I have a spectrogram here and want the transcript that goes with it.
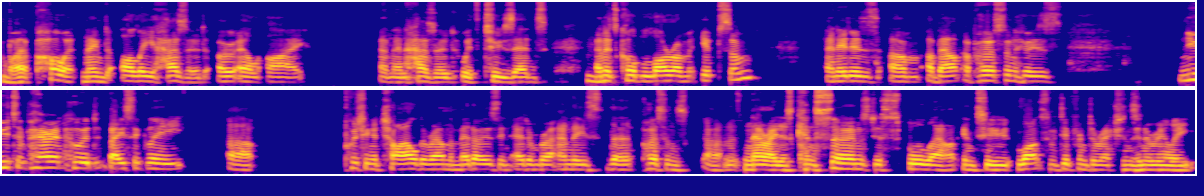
by a poet named Oli Hazzard, O L I, and then Hazzard with two Z's. Mm-hmm. And it's called Lorem Ipsum. And it is um, about a person who's new to parenthood, basically uh, pushing a child around the meadows in Edinburgh, and these the person's uh, narrator's concerns just spool out into lots of different directions in a really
